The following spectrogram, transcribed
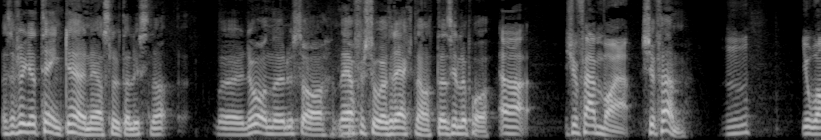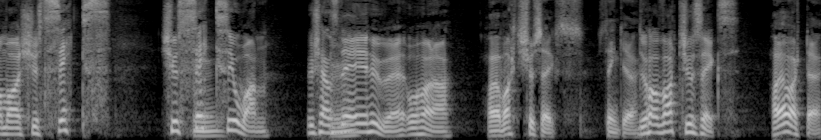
jag ska försöka tänka här när jag slutar lyssna. Eh, det var när du sa, när jag förstod att räknahatten skulle på. Ja, 25 var jag. 25. Johan var 26. 26 Johan! Hur känns det i huvudet att höra? Har jag varit 26? Tänker jag. Du har varit 26. Har jag varit det? Har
